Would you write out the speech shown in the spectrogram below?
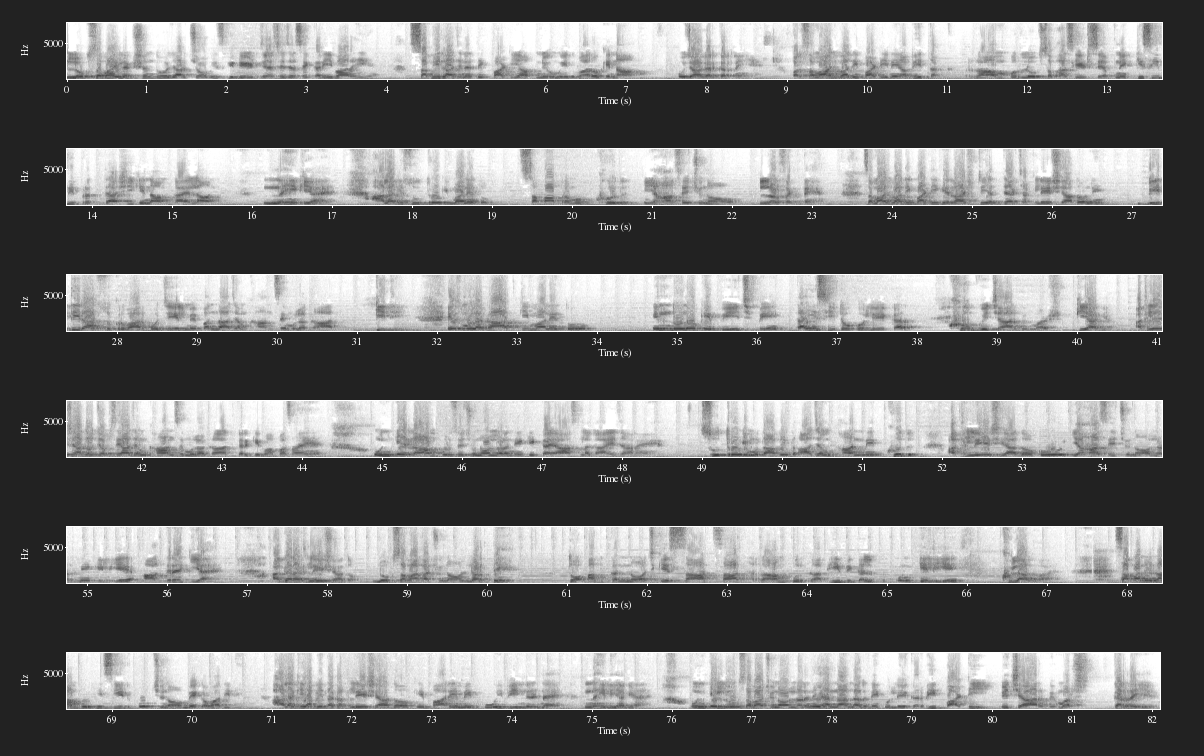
Lok Sabha election 2024 की date जैसे जैसे करीब आ रही है, सभी राजनीतिक पार्टियाँ अपने उम्मीदवारों के नाम उजागर कर रही हैं। पर समाजवादी पार्टी ने अभी तक रामपुर लोकसभा सीट से अपने किसी भी प्रत्याशी के नाम का ऐलान नहीं किया है। हालाँकि सूत्रों की माने तो सपा प्रमुख खुद यहाँ से चुनाव लड़ सकते हैं। समाजवादी पार्टी के राष्ट्रीय अध्यक्ष अखिलेश यादव ने बीती रात शुक्रवार को जेल में बंद आज़म खान से मुलाकात की थी। इस मुलाकात की माने तो इन दोनों के बीच में कई सीटों को लेकर खूब विचार विमर्श किया गया। अखिलेश यादव जब से आज़म खान से मुलाकात करके वापस आए हैं, उनके रामपुर से चुनाव लड़ने के कयास लगाए जा रहे हैं। सूत्रों के मुताबिक आज़म खान ने खुद अखिलेश यादव को यहाँ से चुनाव लड़ने के लिए आग्रह किया है। अगर अखिलेश यादव लोकसभा का चुनाव लड़ते हैं तो अब कन्नौज के साथ साथ रामपुर का भी विकल्प उनके लिए खुला हुआ है। सपा ने रामपुर की सीट उपचुनाव में गंवा दी थी। हालाँकि अभी तक अखिलेश यादव के बारे में कोई भी निर्णय नहीं लिया गया है। उनके लोकसभा चुनाव लड़ने या न लड़ने को लेकर भी पार्टी विचार विमर्श कर रही है।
